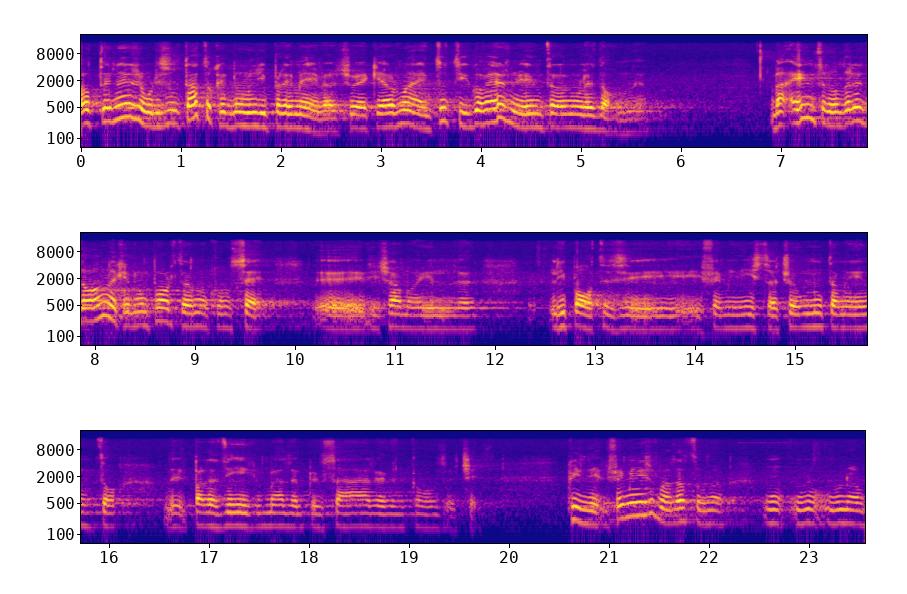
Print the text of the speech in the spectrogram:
a ottenere un risultato che non gli premeva, cioè che ormai in tutti i governi entrano le donne, ma entrano delle donne che non portano con sé eh, diciamo, l'ipotesi femminista, cioè un mutamento del paradigma, del pensare, delle cose, eccetera. Quindi il femminismo ha dato un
